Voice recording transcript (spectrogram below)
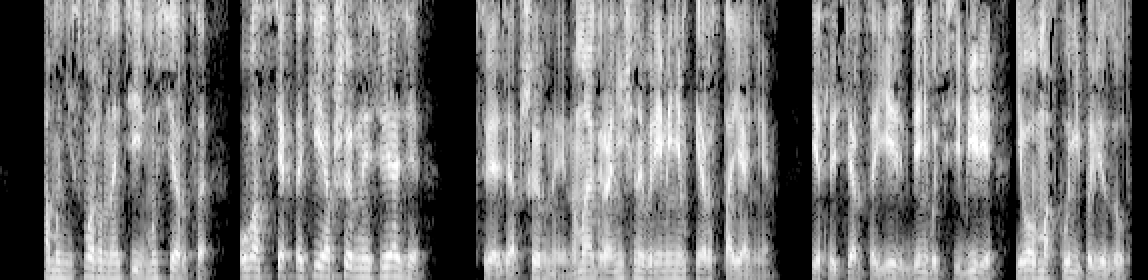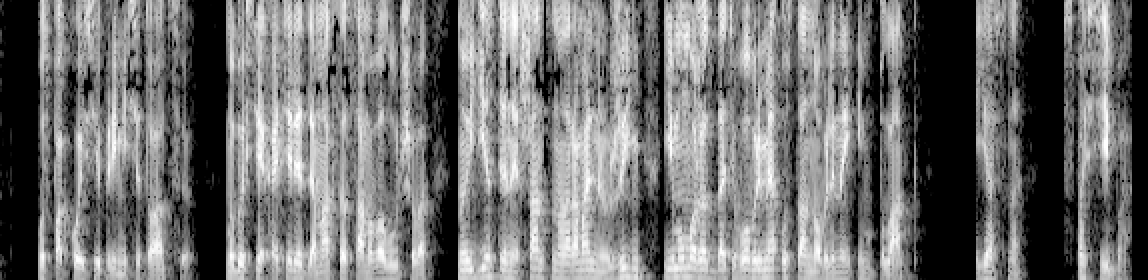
А мы не сможем найти ему сердце. У вас всех такие обширные связи. Связи обширные, но мы ограничены временем и расстоянием. Если сердце есть где-нибудь в Сибири, его в Москву не повезут. Успокойся и прими ситуацию. Мы бы все хотели для Макса самого лучшего, но единственный шанс на нормальную жизнь ему может дать вовремя установленный имплант. Ясно. Спасибо.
